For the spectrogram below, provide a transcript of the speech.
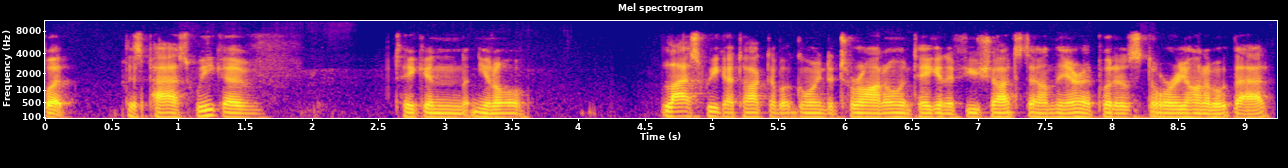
But this past week, I've taken, you know, last week I talked about going to Toronto and taking a few shots down there. I put a story on about that.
